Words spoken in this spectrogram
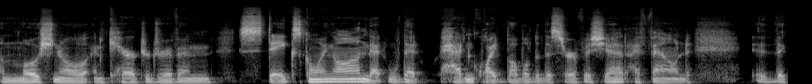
emotional and character driven stakes going on that that hadn't quite bubbled to the surface yet. I found the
